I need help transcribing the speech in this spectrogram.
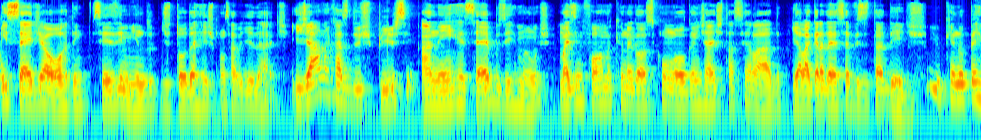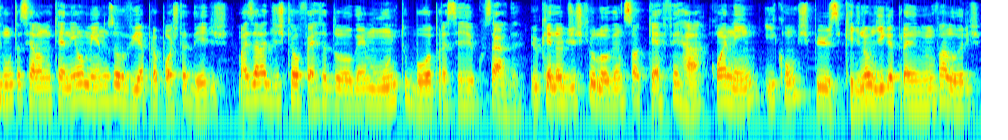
e cede a ordem, se eximindo de toda a responsabilidade. E já já na casa dos Pierce, a Nen recebe os irmãos, mas informa que o negócio com Logan já está selado e ela agradece a visita deles. E o Kendall pergunta se ela não quer nem ao menos ouvir a proposta deles, mas ela diz que a oferta do Logan é muito boa para ser recusada. E o Kendall diz que o Logan só quer ferrar com a Nen e com os Pierce, que ele não liga para nenhum valores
